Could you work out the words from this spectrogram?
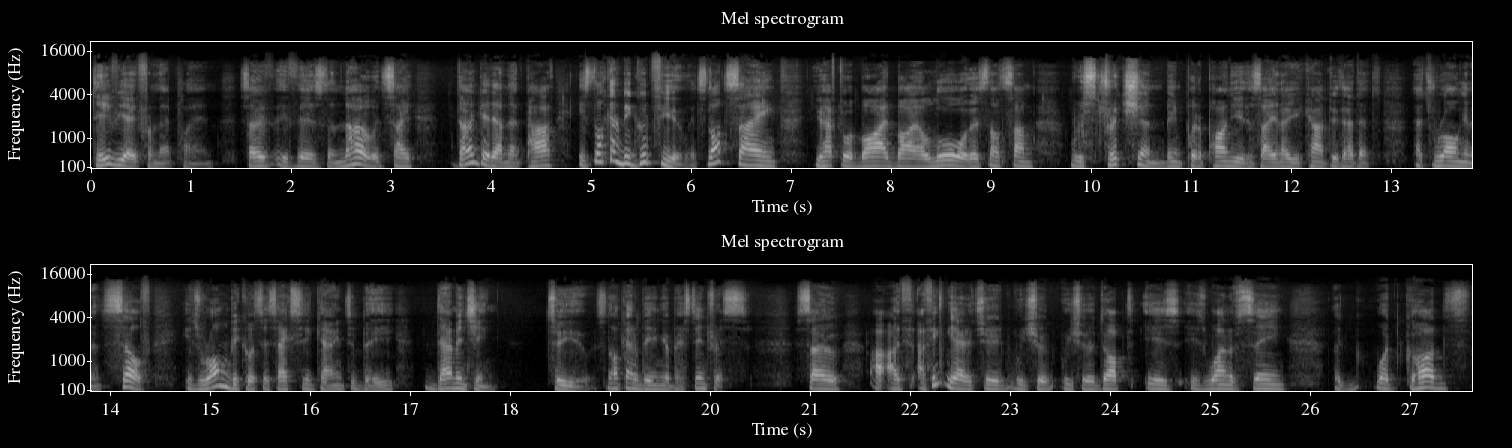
deviate from that plan. So if there's the no, it's say, don't go down that path. It's not going to be good for you. It's not saying you have to abide by a law. There's not some restriction being put upon you to say, no, you can't do that. That's, that's wrong in itself. It's wrong because it's actually going to be damaging to you. It's not going to be in your best interests. So I, I th- I think the attitude we should we should adopt is is one of seeing the, what God's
